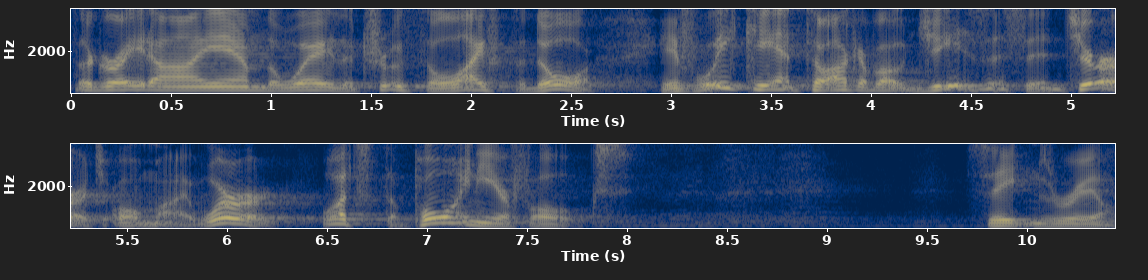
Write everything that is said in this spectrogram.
the great I am, the way, the truth, the life, the door. If we can't talk about Jesus in church, oh my word, what's the point here, folks? Satan's real.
